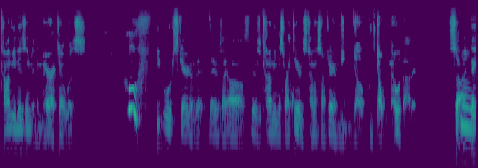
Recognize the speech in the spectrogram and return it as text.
Communism in America was, whew, people were scared of it. They was like, "Oh, there's a communist right there. There's a communist right there," and we know we don't know about it. So I Hmm. think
